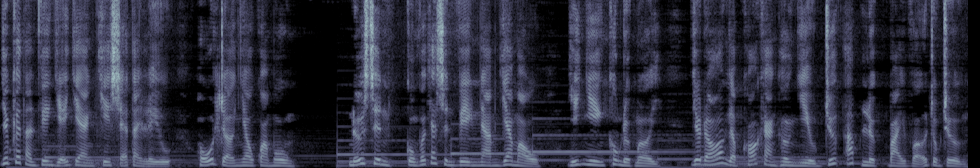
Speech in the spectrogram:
giúp các thành viên dễ dàng chia sẻ tài liệu, hỗ trợ nhau qua môn. Nữ sinh cùng với các sinh viên nam da màu dĩ nhiên không được mời, do đó gặp khó khăn hơn nhiều trước áp lực bài vở trong trường.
